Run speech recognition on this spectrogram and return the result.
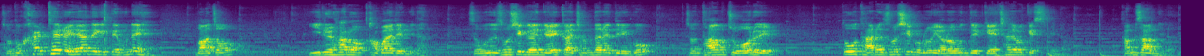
저도 칼퇴를 해야 되기 때문에 마저 일을 하러 가봐야 됩니다. 그래서 오늘 소식은 여기까지 전달해 드리고 전 다음 주 월요일 또 다른 소식으로 여러분들께 찾아뵙겠습니다. 감사합니다.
